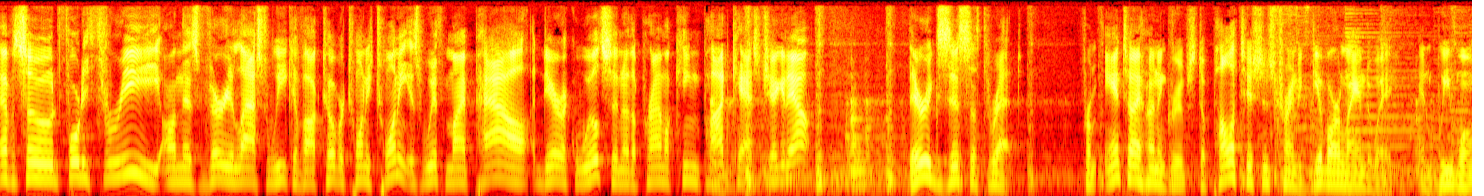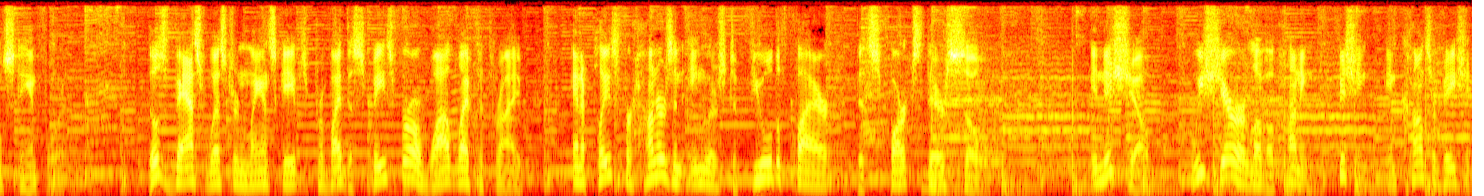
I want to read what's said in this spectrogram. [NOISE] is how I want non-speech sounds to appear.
Episode 43 on this very last week of October 2020 is with my pal Derek Wilson of the Primal King podcast. Check it out. There exists a threat from anti hunting groups to politicians trying to give our land away, and we won't stand for it. Those vast western landscapes provide the space for our wildlife to thrive and a place for hunters and anglers to fuel the fire that sparks their soul. In this show, we share our love of hunting, fishing, and conservation.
